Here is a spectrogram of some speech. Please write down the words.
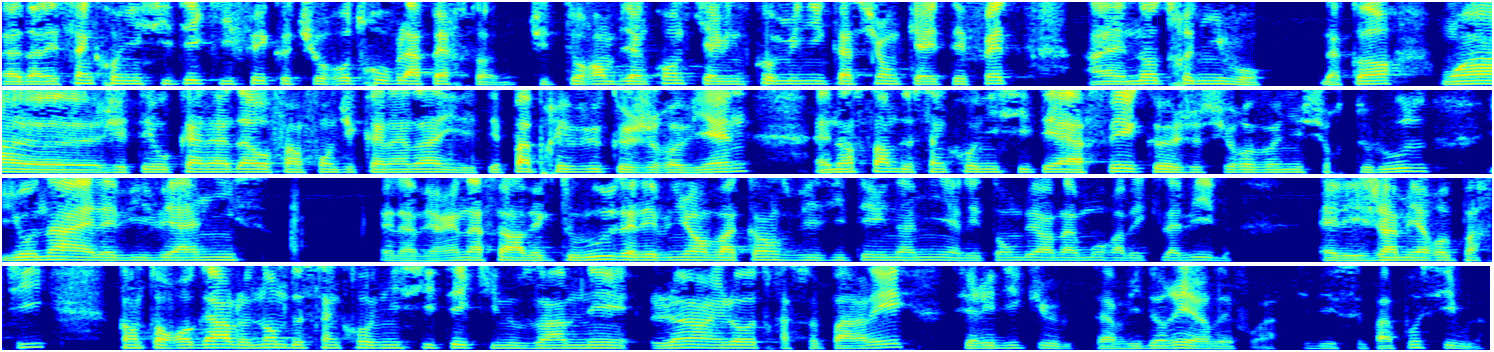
euh, dans les synchronicités qui fait que tu retrouves la personne. Tu te rends bien compte qu'il y a une communication qui a été faite à un autre niveau. D'accord? Moi, euh, j'étais au Canada, au fin fond du Canada. Il n'était pas prévu que je revienne. Un ensemble de synchronicité a fait que je suis revenu sur Toulouse. Yona, elle vivait à Nice. Elle avait rien à faire avec Toulouse. Elle est venue en vacances visiter une amie. Elle est tombée en amour avec la ville. Elle est jamais repartie. Quand on regarde le nombre de synchronicités qui nous ont amené l'un et l'autre à se parler, c'est ridicule. T'as envie de rire des fois. Tu dis c'est pas possible.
